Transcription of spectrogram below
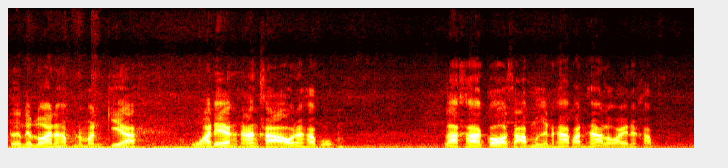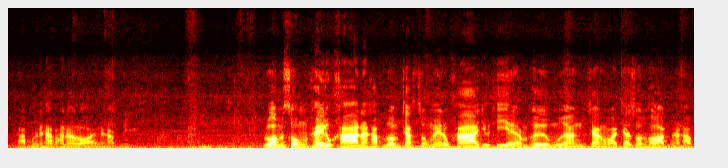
เติมเรียบร้อยนะครับน้ำมันเกียร์หัวแดงหางขาวนะครับ ผม ราคาก็สามหมื่นห้าพันห้าร้อยนะครับสามหมื่นห้าพันห้าร้อยนะครับนี่รวมส่งให้ลูกค้านะครับ รวมจัดส่งให้ลูกค้าอยู่ที่อำเภอเมืองจังหวัดยะโสธรนะครับ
